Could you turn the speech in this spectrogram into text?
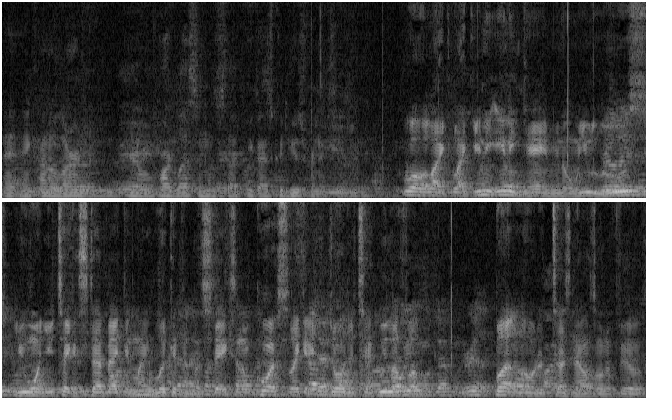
and, and kind of learn, you know, hard lessons that you guys could use for next season? Well, like like any any game, you know, when you lose, you want you take a step back and like look at the mistakes. And of course, like at Georgia Tech, we left a buttload of touchdowns on the field.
